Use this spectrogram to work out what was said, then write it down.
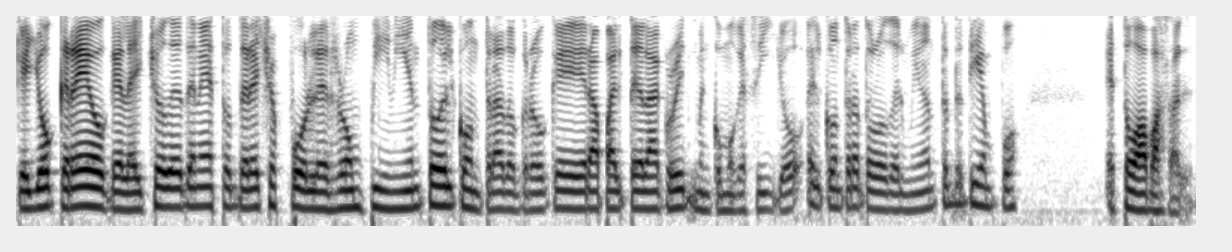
que yo creo que el hecho de tener estos derechos por el rompimiento del contrato, creo que era parte de la agreement, como que si yo el contrato lo termino antes de tiempo, esto va a pasar.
